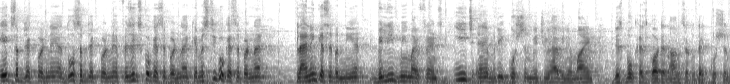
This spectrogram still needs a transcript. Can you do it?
एक सब्जेक्ट पढ़ने या दो सब्जेक्ट पढ़ने हैं फिजिक्स को कैसे पढ़ना है केमिस्ट्री को कैसे पढ़ना है प्लानिंग कैसे बननी है believe me my friends each and every question which you have in your mind this book has got an answer to that question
